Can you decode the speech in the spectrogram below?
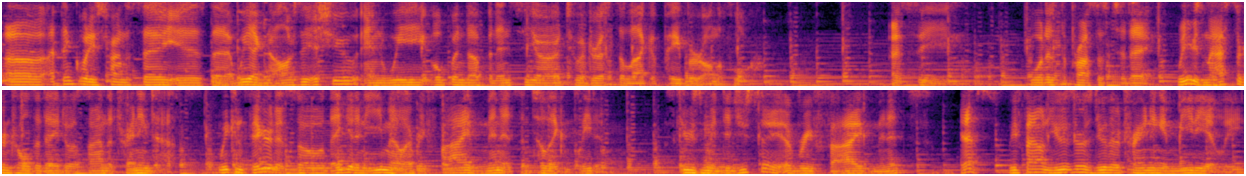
Uh, I think what he's trying to say is that we acknowledge the issue and we opened up an NCR to address the lack of paper on the floor. I see. What is the process today? We use MasterControl today to assign the training tasks. We configured it so they get an email every five minutes until they complete it. Excuse me, did you say every five minutes? Yes, we found users do their training immediately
